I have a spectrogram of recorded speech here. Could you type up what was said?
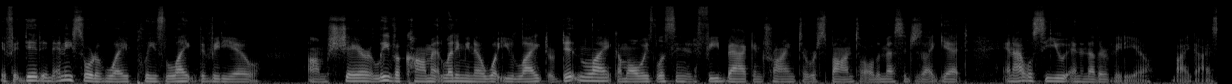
If it did in any sort of way, please like the video, um, share, leave a comment letting me know what you liked or didn't like. I'm always listening to feedback and trying to respond to all the messages I get. And I will see you in another video. Bye, guys.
